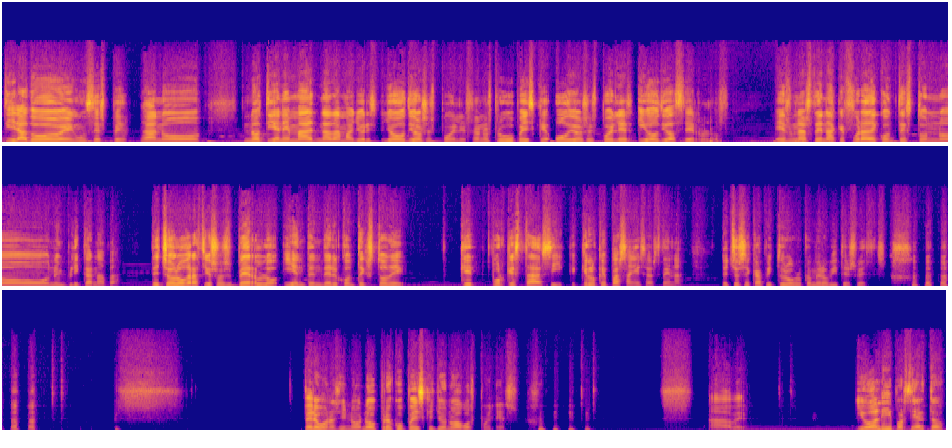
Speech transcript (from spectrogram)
tirado en un césped. O sea, no, no tiene ma- nada mayores. Yo odio los spoilers. O sea, no os preocupéis que odio los spoilers y odio hacerlos. Es una escena que fuera de contexto no, no implica nada. De hecho, lo gracioso es verlo y entender el contexto de qué, por qué está así, qué, qué es lo que pasa en esa escena. De hecho, ese capítulo creo que me lo vi tres veces. Pero bueno, si no, no os preocupéis que yo no hago spoilers. A ver. Y Oli, por cierto.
